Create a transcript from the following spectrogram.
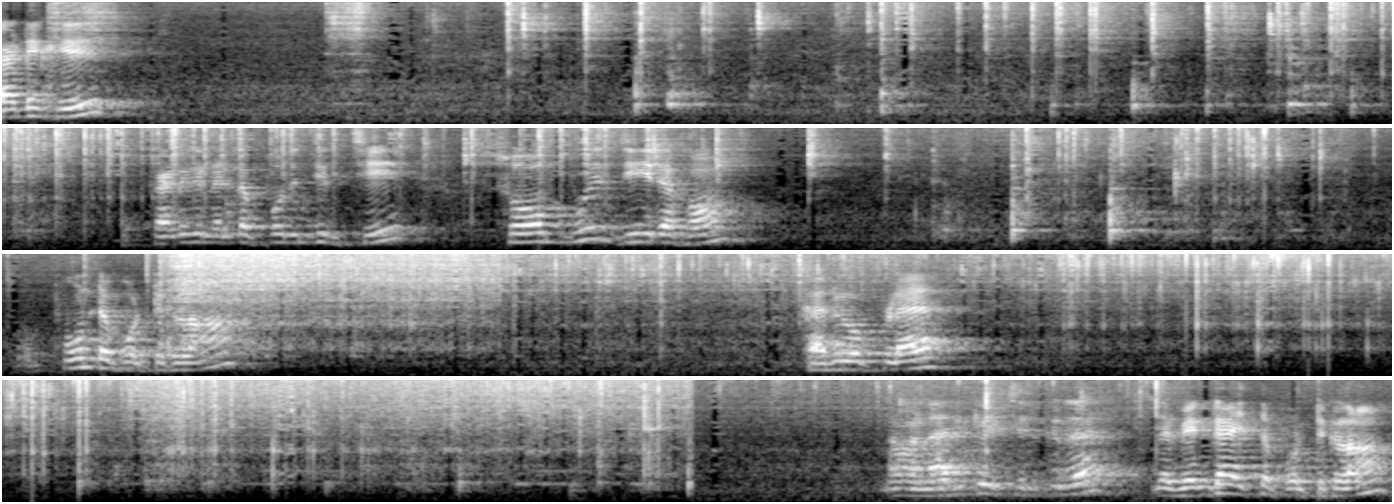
கடுகு கடுகு நல்லா பொரிஞ்சிருச்சு. சோம்பு ஜீரகம். பூண்டை போட்டுக்கலாம். கருவேப்பிலை. நம்ம நறுக்கி வச்சிருக்கிற இந்த வெங்காயத்தை போட்டுக்கலாம்.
